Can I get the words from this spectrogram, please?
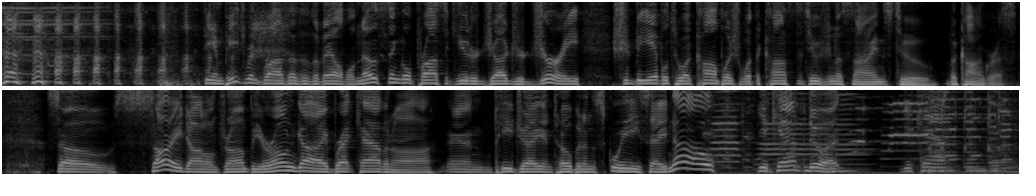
the impeachment process is available. No single prosecutor, judge, or jury should be able to accomplish what the Constitution assigns to the Congress. So, sorry, Donald Trump, your own guy, Brett Kavanaugh, and PJ and Tobin and Squee say, no, you can't do it. You can't.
